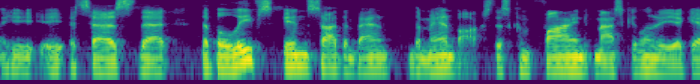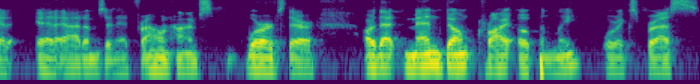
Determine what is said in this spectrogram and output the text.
he, he it says that the beliefs inside the man the man box, this confined masculinity, again Ed Adams and Ed Frauenheim's words there, are that men don't cry openly or express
